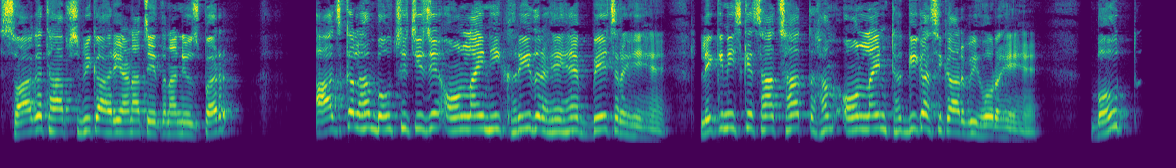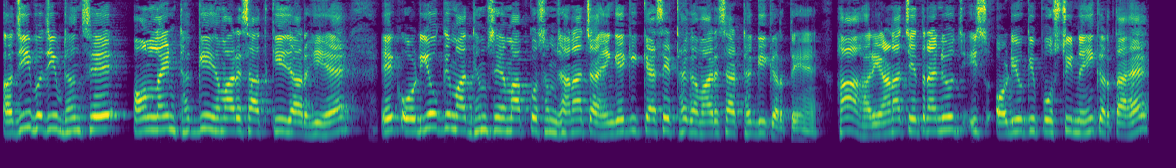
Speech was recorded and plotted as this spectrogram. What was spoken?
स्वागत है आप सभी का हरियाणा चेतना न्यूज़ पर। आजकल हम बहुत सी चीज़ें ऑनलाइन ही खरीद रहे हैं, बेच रहे हैं, लेकिन इसके साथ साथ हम ऑनलाइन ठगी का शिकार भी हो रहे हैं। बहुत अजीब अजीब ढंग से ऑनलाइन ठगी हमारे साथ की जा रही है। एक ऑडियो के माध्यम से हम आपको समझाना चाहेंगे कि कैसे ठग हमारे साथ ठगी करते हैं। हाँ हरियाणा चेतना न्यूज़ इस ऑडियो की पुष्टि नहीं करता है।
